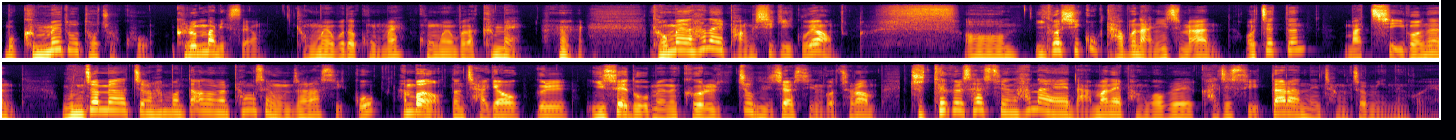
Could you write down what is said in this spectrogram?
뭐 금매도 더 좋고 그런 말이 있어요. 경매보다 공매, 공매보다 금매. 경매는 하나의 방식이고요. 어, 이것이 꼭 답은 아니지만 어쨌든 마치 이거는 운전면허증을 한번 따놓으면 평생 운전할 수 있고 한번 어떤 자격을 이수해 놓으면 그걸 쭉 유지할 수 있는 것처럼 주택을 살 수 있는 하나의 나만의 방법을 가질 수 있다라는 장점이 있는 거예요.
